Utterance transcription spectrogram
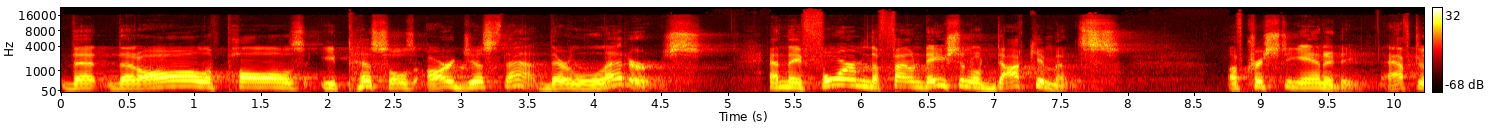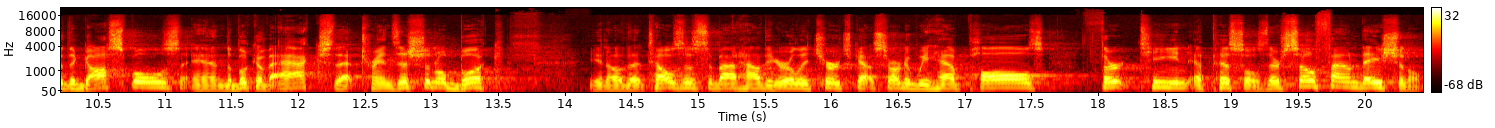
that, that all of Paul's epistles are just that they're letters. And they form the foundational documents of Christianity. After the Gospels and the book of Acts, that transitional book, you know, that tells us about how the early church got started, we have Paul's 13 epistles. They're so foundational.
